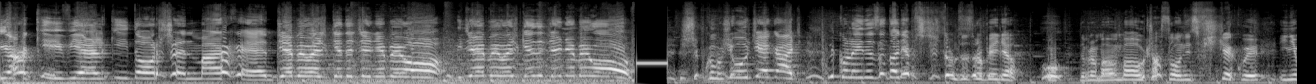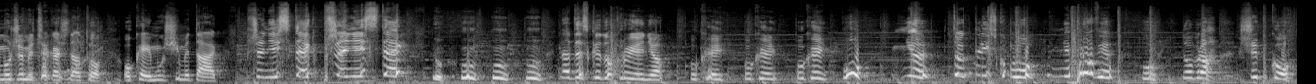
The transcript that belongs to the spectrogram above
Jaki wielki dorszen machen! Gdzie byłeś, kiedy cię nie było? Gdzie byłeś, kiedy cię nie było? Szybko musimy uciekać! Kolejne zadania przecież do zrobienia! O, dobra, mamy mało czasu, on jest wściekły i nie możemy czekać na to. Okej, musimy tak. Przenieść stek, przenieść stek! U, u, u, u, na deskę do krojenia. Okej, okej, okej. O, nie, tak blisko było, nie prawie. O, dobra, szybko.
